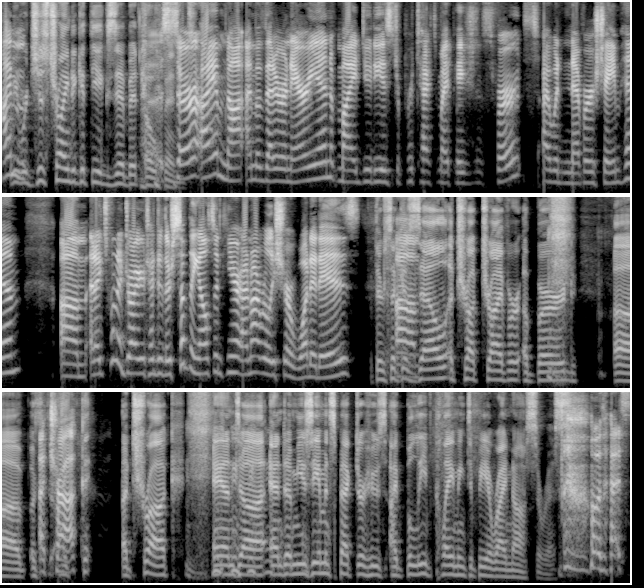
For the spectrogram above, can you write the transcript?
We I'm- were just trying to get the exhibit open. Sir, I am not. I'm a veterinarian. My duty is to protect my patients first. I would never shame him. Um, and I just want to draw your attention. There's something else in here. I'm not really sure what it is. There's a Um, gazelle, a truck driver, a bird, uh, A truck. A truck, and uh, and a museum inspector who's, I believe, claiming to be a rhinoceros. oh, that's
